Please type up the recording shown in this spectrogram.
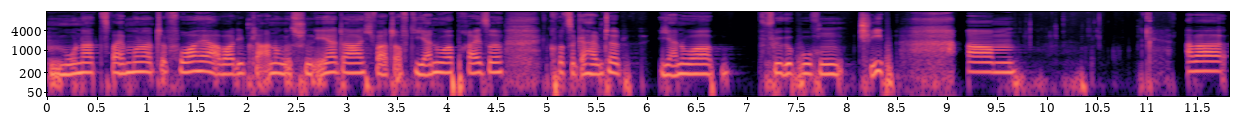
einen Monat, zwei Monate vorher, aber die Planung ist schon eher da. Ich warte auf die Januarpreise. Kurzer Geheimtipp: Januar Flüge buchen, cheap. Ähm, aber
